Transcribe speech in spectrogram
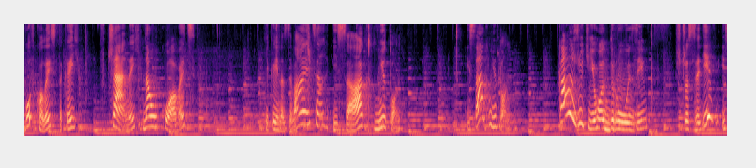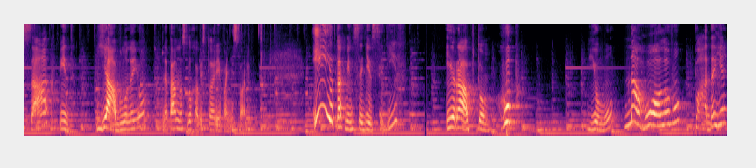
Був колись такий вчений науковець, який називається Ісаак Ньютон. Ісаак Ньютон. Кажуть його друзі, що сидів Ісаак під яблунею, напевно, слухав історії пані Солі. І отак він сидів, сидів, і раптом гуп! Йому на голову падає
